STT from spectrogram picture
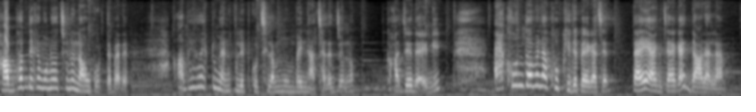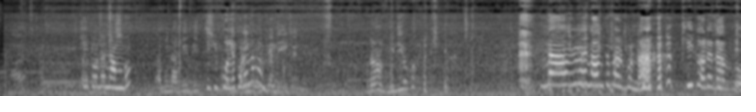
হাব ভাব দেখে মনে হচ্ছিল নাও করতে পারে। আমিও একটু ম্যানিপুলেট করছিলাম মুম্বাই না ছাড়ার জন্য। কাজে দেয়নি। এখন তো তবে না খুব খিদে পেয়ে গেছে তাই এক জায়গায় দাঁড়ালাম। কি করে নামবো? আমি নামিয়ে দিচ্ছি। কি কোলে করে নামাবি? এইখানে। ওটা ভিডিও করা কি? না আমি নামতে পারব না। কি করে নামবো?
